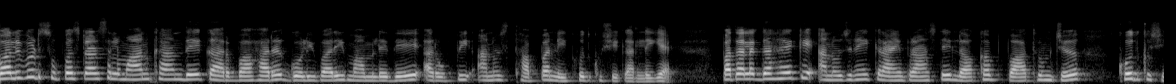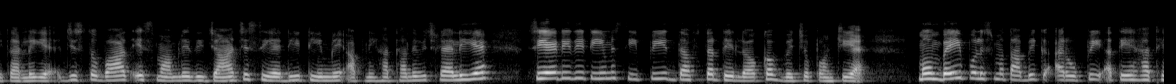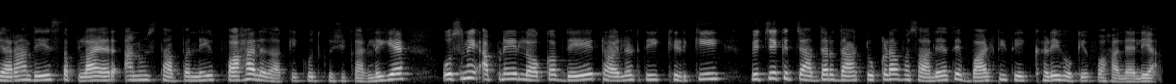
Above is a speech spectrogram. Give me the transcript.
Bollywood superstar Salman Khan ਦੇ ਘਰ ਬਾਹਰ ਗੋਲੀਬਾਰੀ ਮਾਮਲੇ ਦੇ ਆਰੋਪੀ ਅਨੁਜ ਥਾਪਰ ਨੇ ਖੁਦਕੁਸ਼ੀ ਕਰ ਲਈ ਹੈ। ਪਤਾ ਲੱਗਾ ਹੈ ਕਿ ਅਨੁਜ ਨੇ ਕ੍ਰਾਈਮ ਬ੍ਰਾਂਚ ਦੇ ਲੌਕਅਪ ਬਾਥਰੂਮ 'ਚ ਖੁਦਕੁਸ਼ੀ ਕਰ ਲਈ ਹੈ, ਜਿਸ ਤੋਂ ਬਾਅਦ ਇਸ ਮਾਮਲੇ ਦੀ ਜਾਂਚ ਸੀਆਈਡੀ ਟੀਮ ਨੇ ਆਪਣੇ ਹੱਥਾਂ ਦੇ ਵਿੱਚ ਲੈ ਲਈ ਹੈ। ਸੀਆਈਡੀ ਦੀ ਟੀਮ ਸੀਪੀ ਦਫ਼ਤਰ ਦੇ ਲੌਕਅਪ ਵਿੱਚ ਪਹੁੰਚੀ ਹੈ। ਮੁੰਬਈ ਪੁਲਿਸ ਮੁਤਾਬਿਕ ਆਰੋਪੀ ਅਤੇ ਹਥਿਆਰਾਂ ਦੇ ਸਪਲਾਇਰ ਅਨੁਜ ਥਾਪਰ ਨੇ ਫਾਹਾ ਲਗਾ ਕੇ ਖੁਦਕੁਸ਼ੀ ਕਰ ਲਈ ਹੈ। ਉਸਨੇ ਆਪਣੇ ਲੌਕਅਪ ਦੇ ਟਾਇਲਟ ਦੀ ਖਿੜਕੀ ਵਿੱਚ ਇੱਕ ਚਾਦਰ ਦਾ ਟੁਕੜਾ ਫਸਾ ਲਿਆ ਤੇ ਬਾਲਟੀ ਤੇ ਖੜੇ ਹੋ ਕੇ ਫਾਹਾ ਲੈ ਲਿਆ।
